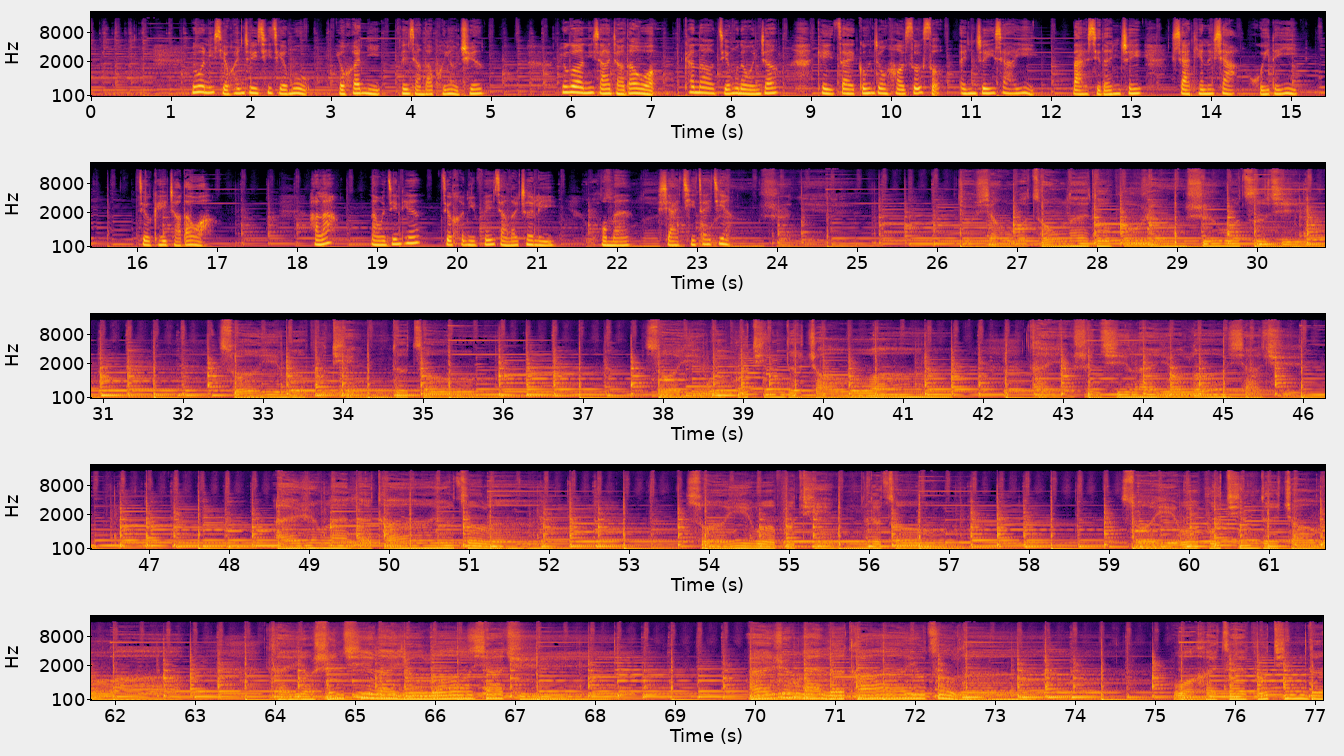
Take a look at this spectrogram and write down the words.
如果你喜欢这一期节目，也欢迎你分享到朋友圈。如果你想要找到我，看到节目的文章，可以在公众号搜索 “nj 夏意”，大写的 “nj”，夏天的夏，回的意，就可以找到我。好啦，那我今天就和你分享到这里，我们下期再见。新的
